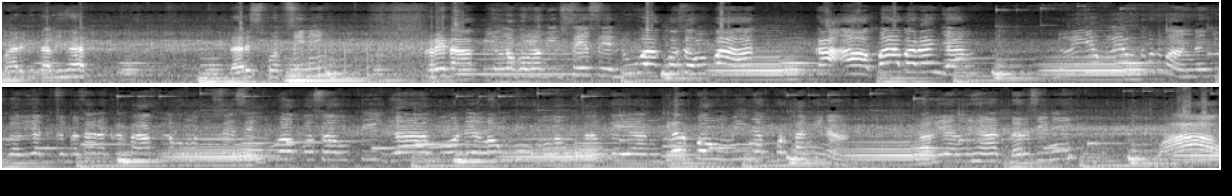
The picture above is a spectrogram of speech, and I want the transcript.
Mari kita lihat dari spot sini kereta api lokomotif CC 204 KA Babaranjang teman-teman dan juga lihat di sebelah sana kereta api lokomotif CC 203 model longbook mengangkut rangkaian gerbong minyak Pertamina. Kalian lihat dari sini, wow,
